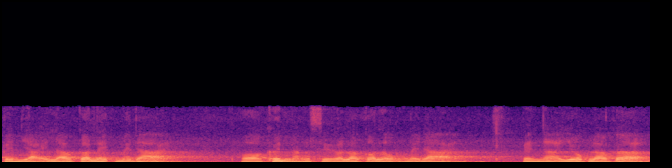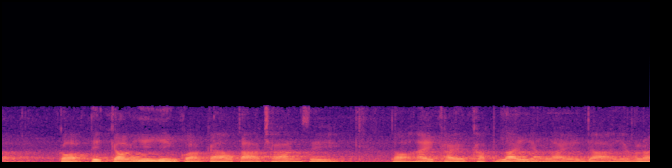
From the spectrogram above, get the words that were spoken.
เป็นใหญ่แล้วก็เล็กไม่ได้ พอขึ้นหนังเสือแล้วก็ลงไม่ได้ เป็นนายกแล้วก็ เกาะติดเก้าอี้ยิ่งกว่ากาวตาช้างสิต่อให้ใครขับไล่อย่างไรด่าอย่างไร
